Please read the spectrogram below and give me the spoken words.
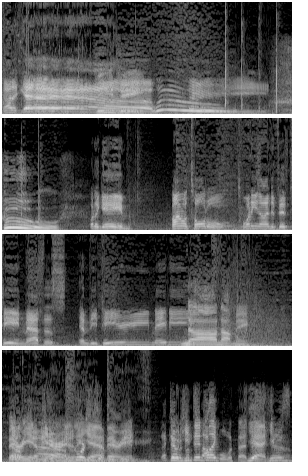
Got it! Yeah! GG. Woo! Whew. What a game! Final total 29 to 15. Mathas MVP, maybe? No, not me. Varian, yeah, Varian. of course he's yeah, MVP. Varian. That Dude, he did like. with that. Yeah, he was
